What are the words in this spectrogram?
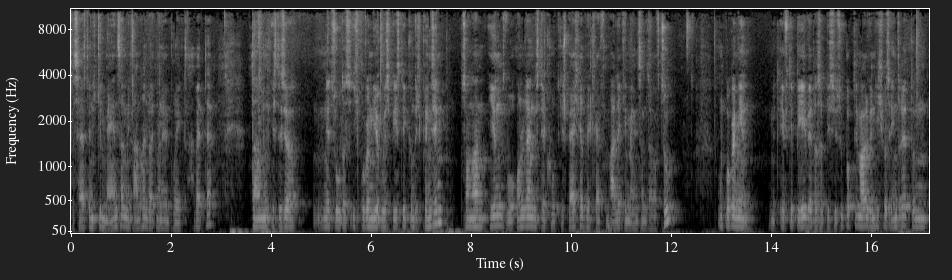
Das heißt, wenn ich gemeinsam mit anderen Leuten an einem Projekt arbeite, dann ist es ja nicht so, dass ich programmiere USB-Stick und ich bringe ihn, sondern irgendwo online ist der Code gespeichert. Wir greifen alle gemeinsam darauf zu und programmieren. Mit FTP wäre das ein bisschen suboptimal. Wenn ich was ändere, dann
